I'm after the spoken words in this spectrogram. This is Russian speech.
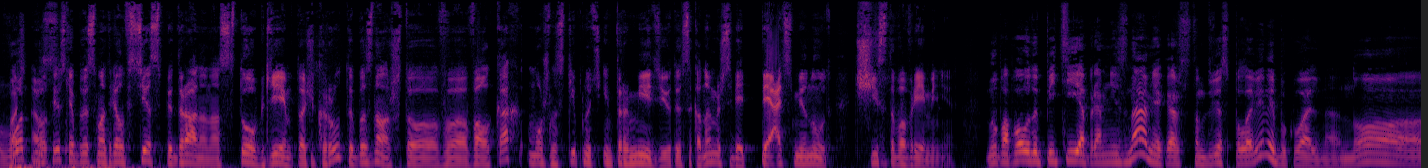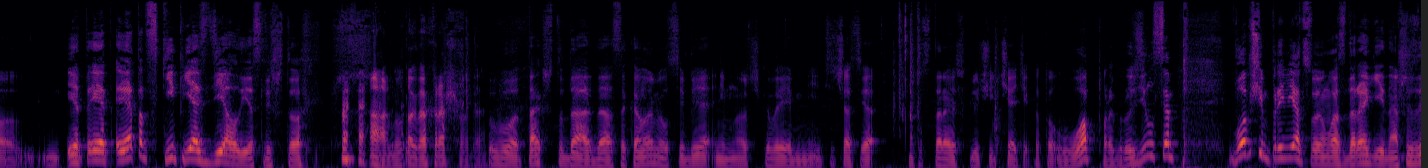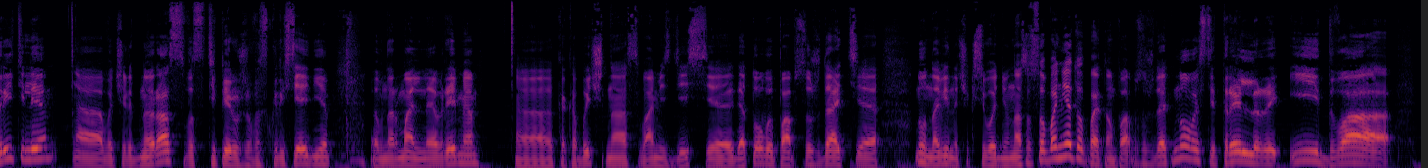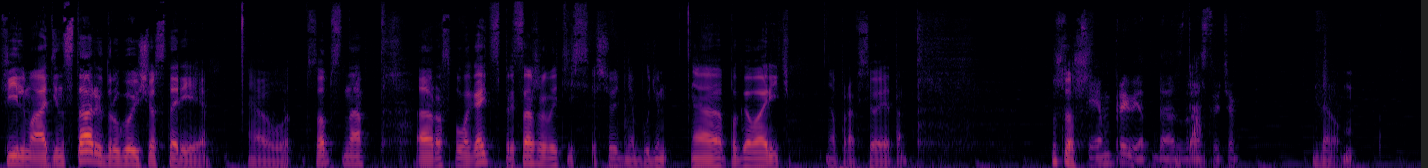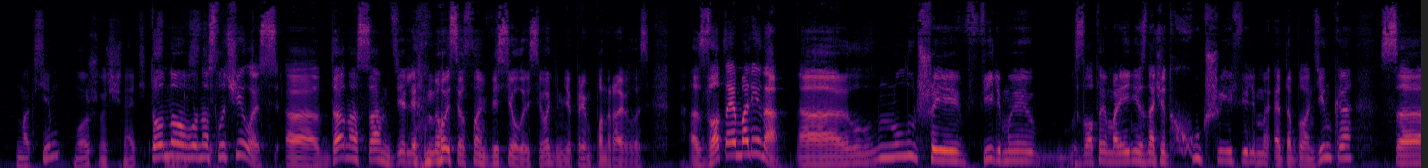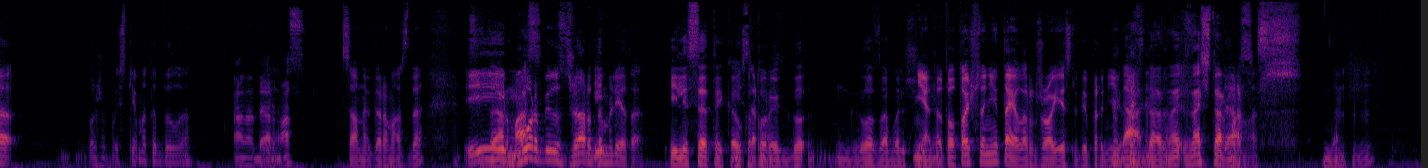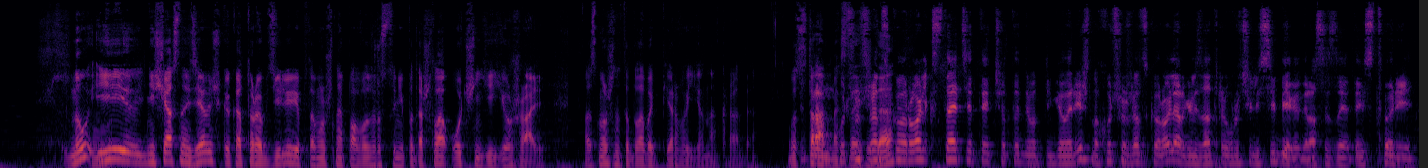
Вот, а вот если бы ты смотрел все спидраны на stopgame.ru, ты бы знал, что в волках можно скипнуть интермедию, ты сэкономишь себе 5 минут чистого времени. Ну, по поводу пяти я прям не знаю, мне кажется, там две с половиной буквально, но это, это, этот скип я сделал, если что. А, ну тогда хорошо, да. Вот, так что да, да, сэкономил себе немножечко времени. И сейчас я постараюсь включить чатик, а то, оп, прогрузился. В общем, приветствуем вас, дорогие наши зрители, а, в очередной раз, теперь уже воскресенье, в нормальное время. Э, как обычно, с вами здесь э, готовы пообсуждать, э, ну, новиночек сегодня у нас особо нету, поэтому пообсуждать новости, трейлеры и два фильма, один старый, другой еще старее. Вот, собственно, располагайтесь, присаживайтесь, сегодня будем поговорить про все это. Ну что ж. Всем привет, да, здравствуйте. Здорово. Максим, можешь начинать. Что нового у нас случилось? А, да, на самом деле, новость в основном веселая. Сегодня мне прям понравилось. Золотая малина. А, лучшие фильмы Золотой малине, значит, худшие фильмы. Это блондинка с... Боже мой, с кем это было? Анна де Армас. С Анной де Армас, да? И Дармас. Морбиус Джардом и... Лето. Или с этой, у которой глаза большие. Нет, это точно не Тейлор Джо, если ты про нее. Да, да, значит Армас. Да. Ну вот. и несчастная девочка, которую обделили, потому что она по возрасту не подошла, очень ее жаль. Возможно, это была бы первая ее награда. Вот странно, худшую кстати, женскую да? роль, кстати, ты что-то вот не говоришь, но худшую женскую роль организаторы вручили себе как раз из-за этой истории.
